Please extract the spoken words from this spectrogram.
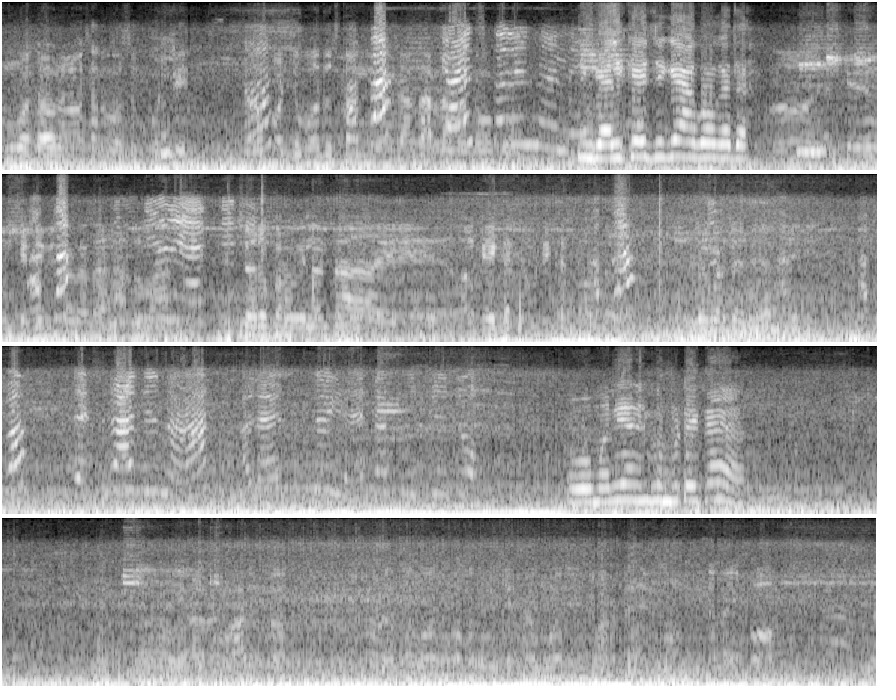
ಮೂವತ್ತು ಸಾವಿರ ನಲ್ವತ್ತು ಸಾವಿರ ವರ್ಷಕ್ಕೆ ಕೊಟ್ಟು ನಾವು ಕೊಟ್ಟು ಓದಿಸ್ತಾನೆ ಅಂತ ಮಾಡ್ಕೋಬೇಕು ನಿಂಗೆ ಎಲ್ ಕೆ ಜಿಗೆ ಆಗೋಗದ. ಚಟಿ ಆದ್ರೂ ಪಿಕ್ಚರು ಪರವಾಗಿಲ್ಲ ಅಂತ ಕಟ್ಕೊಂಡು ಡಿಕ್ಷನ್ ಮಾಡ್ತಾರೆ ವಿಡಿಯೋ ಮಾಡ್ತಾ ಓ ಮರಿಯಾನೆ ಬಂದ್ಬಿಟ್ಟೈತೆ ಏನಾದ್ರು ಮಾಡಿದ್ರು ಸಂಜೆ ಓದ್ಬೇಕು ನೀನು ಚೆನ್ನಾಗಿ ಓದಿ ಮಾಡಿದ್ರೆ ಲೈಫು ಇಲ್ಲ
